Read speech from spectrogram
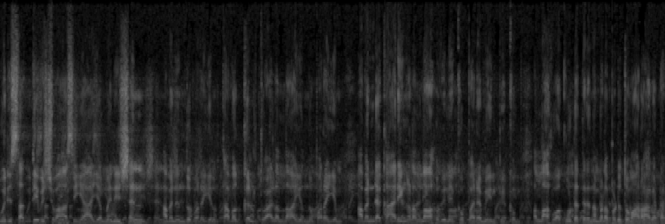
ഒരു സത്യവിശ്വാസിയായ മനുഷ്യൻ അവൻ എന്തു പറയും? തവക്കൽ ത്വാലല്ല എന്ന് പറയും. അവന്റെ കാര്യങ്ങൾ അള്ളാഹുവിലേക്ക് പരമേൽപ്പിക്കും. അള്ളാഹു ആ കൂട്ടത്തിൽ നമ്മളെ പെടുത്തുമാറാകട്ടെ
